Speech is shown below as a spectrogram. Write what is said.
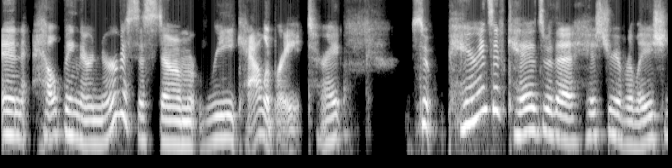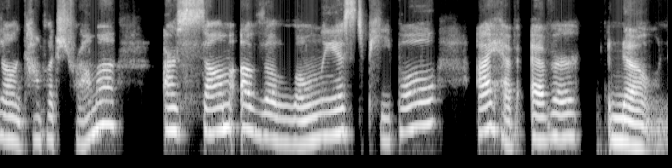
in helping their nervous system recalibrate, right? So, parents of kids with a history of relational and complex trauma are some of the loneliest people I have ever known.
